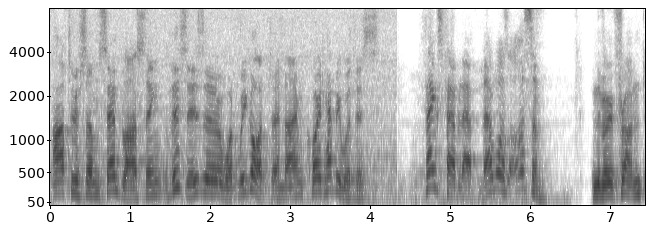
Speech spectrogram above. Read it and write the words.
After some sandblasting, this is uh, what we got, and I'm quite happy with this. Thanks, FabLab. That was awesome. In the very front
